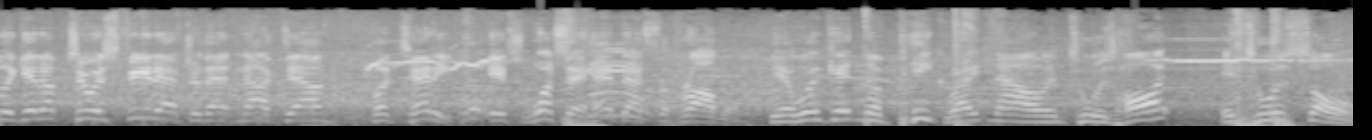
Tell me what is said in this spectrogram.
Able to get up to his feet after that knockdown, but Teddy, it's what's ahead that's the problem. Yeah, we're getting a peek right now into his heart, into his soul.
